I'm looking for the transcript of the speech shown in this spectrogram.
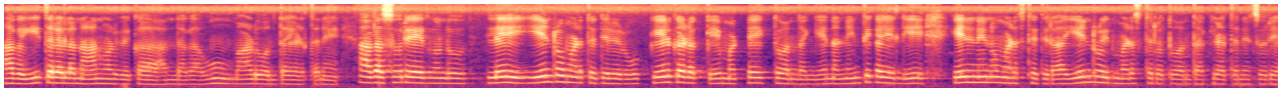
ಆಗ, ಈ ಥರ ಎಲ್ಲ ನಾನು ಮಾಡಬೇಕಾ ಅಂದಾಗ, ಹ್ಞೂ, ಮಾಡು, ಅಂತ ಹೇಳ್ತಾನೆ. ಆಗ ಸೂರ್ಯ ಎದ್ಕೊಂಡು, ಲೇ, ಏನ್ರೋ ಮಾಡ್ತಾ ಇದ್ದೀರೋ ಕೇಳ್ಕೊಳ್ಳೋಕ್ಕೆ ಮೊಟ್ಟೆ ಇತ್ತು ಅಂದಂಗೆ ನನ್ನ ಹೆಂಡ್ತಿ ಕೈಯಲ್ಲಿ ಏನೇನೇನೋ ಮಾಡಿಸ್ತಾ ಇದ್ದೀರಾ ಏನ್ರೋ ಇದು ಮಾಡಿಸ್ತಿರೋದು ಅಂತ ಕೇಳ್ತಾನೆ ಸೂರ್ಯ.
